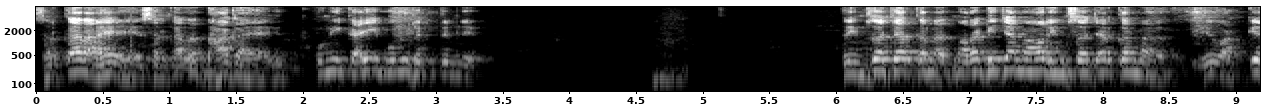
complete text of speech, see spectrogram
सरकार आहे सरकारचा धाक आहे. कोणी काही बोलू शकते म्हणजे तर हिंसाचार करणार मराठीच्या नावावर हिंसाचार करणार. हे वाक्य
